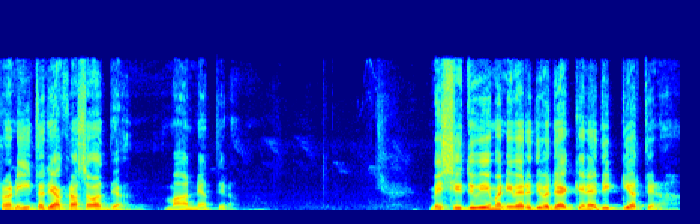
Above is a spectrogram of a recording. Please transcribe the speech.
ප්‍රණීත දෙයක් රසවත් දෙයක් මාන්නයක් වෙනවා. මේ සිදුවීම නිවැරදිව දැක්කේ නැහැ දිට්ඨියක් වෙනවා.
